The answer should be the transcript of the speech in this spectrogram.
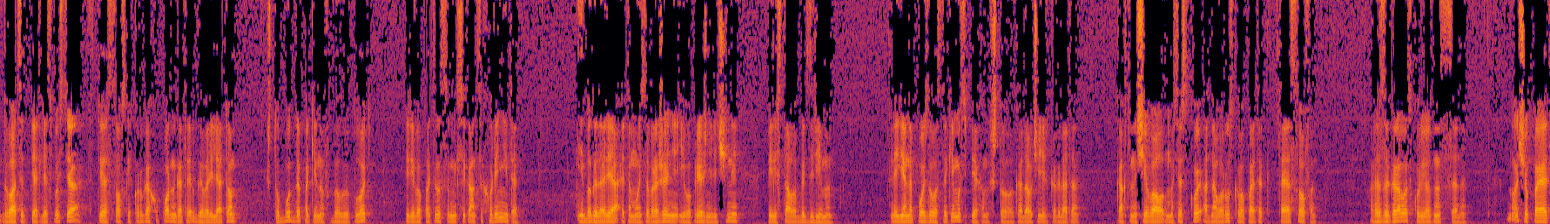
25 лет спустя в теософских кругах упорно говорили о том, что Будда, покинув былую плоть, перевоплотился в мексиканца Хуренита – и благодаря этому изображению его прежней личины перестало быть зримым. Легенда пользовалась таким успехом, что когда учитель когда-то как-то ночевал в мастерской одного русского поэта Теософа, разыгралась курьезная сцена. Ночью поэт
